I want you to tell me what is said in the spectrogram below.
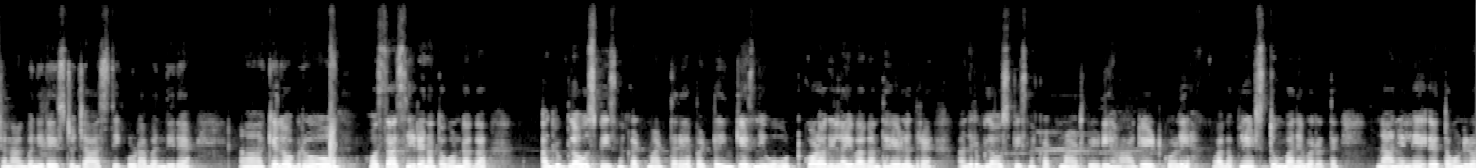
ಚೆನ್ನಾಗಿ ಬಂದಿದೆ, ಎಷ್ಟು ಜಾಸ್ತಿ ಕೂಡ ಬಂದಿದೆ. ಕೆಲವೊಬ್ಬರು ಹೊಸ ಸೀರೆನ ತೊಗೊಂಡಾಗ ಅದ್ರ ಬ್ಲೌಸ್ ಪೀಸ್ನ ಕಟ್ ಮಾಡ್ತಾರೆ. ಬಟ್ ಇನ್ ಕೇಸ್ ನೀವು ಉಟ್ಕೊಳ್ಳೋದಿಲ್ಲ ಇವಾಗ ಅಂತ ಹೇಳಿದ್ರೆ ಅದ್ರ ಬ್ಲೌಸ್ ಪೀಸ್ನ ಕಟ್ ಮಾಡಬೇಡಿ. ಹಾಗೆ ಇಟ್ಕೊಳ್ಳಿ. ಆವಾಗ ಪ್ಲೀಟ್ಸ್ ತುಂಬಾ ಬರುತ್ತೆ. ನಾನಿಲ್ಲಿ ತೊಗೊಂಡಿರೋ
